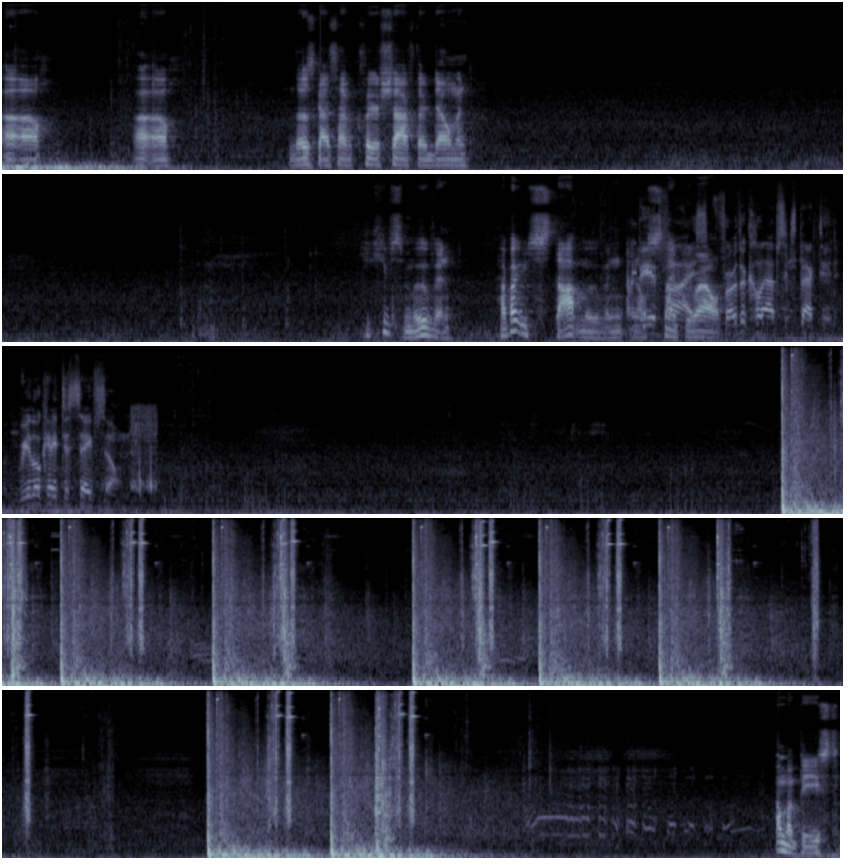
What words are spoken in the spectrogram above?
Uh-oh. Uh-oh. Those guys have a clear shot if they're Delman. He keeps moving. How about you stop moving and Be I'll snipe you out. further collapse expected. Relocate to safe zone. I'm a beast.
